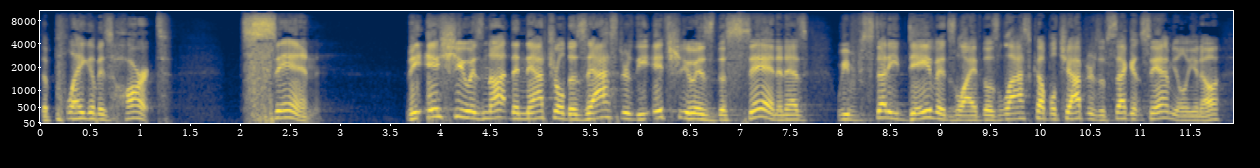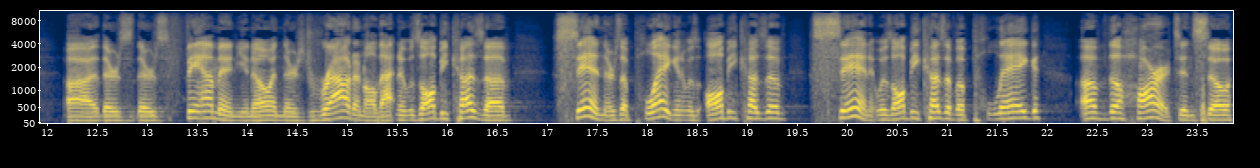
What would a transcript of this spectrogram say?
The plague of his heart. Sin. The issue is not the natural disaster, the issue is the sin. And as we've studied David's life, those last couple chapters of 2 Samuel, you know, uh, there's, there's famine, you know, and there's drought and all that. And it was all because of sin. There's a plague, and it was all because of sin. It was all because of a plague of the heart. And so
